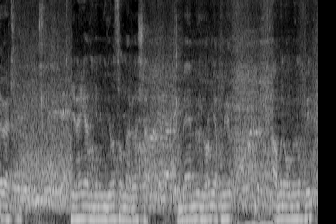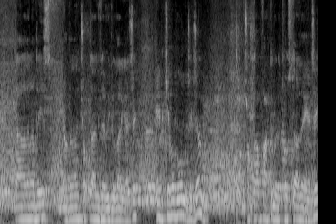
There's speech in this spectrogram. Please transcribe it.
Evet. Yine geldik yine videonun sonuna arkadaşlar. Beğenmeyi, yorum yapmayı, abone olmayı unutmayın. Daha Adana'dayız. Adana'dan çok daha güzel videolar gelecek. Hep kebap olmayacak canım. Çok daha farklı böyle tostlar da gelecek.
